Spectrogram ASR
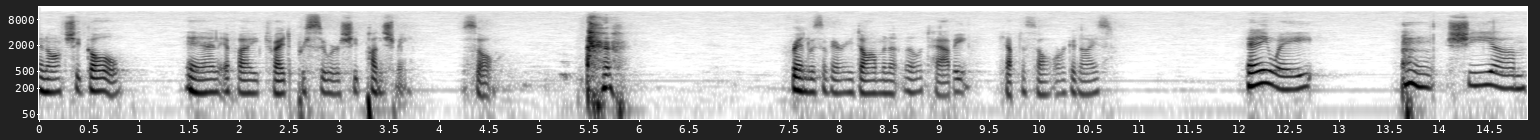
And off she'd go. And if I tried to pursue her, she'd punch me. So, Friend was a very dominant little tabby, kept us all organized. Anyway, she, um,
